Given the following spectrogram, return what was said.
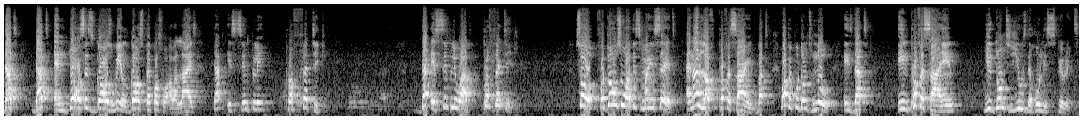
that that endorses God's will, God's purpose for our lives, that is simply prophetic. That is simply what? Prophetic. So, for those who have this mindset, and I love prophesying, but what people don't know is that in prophesying, you don't use the Holy Spirit.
